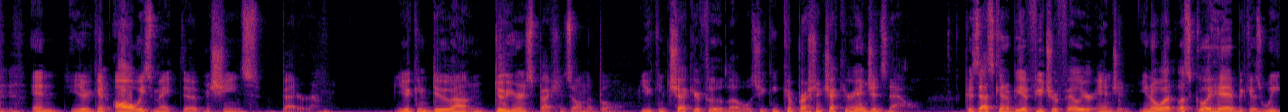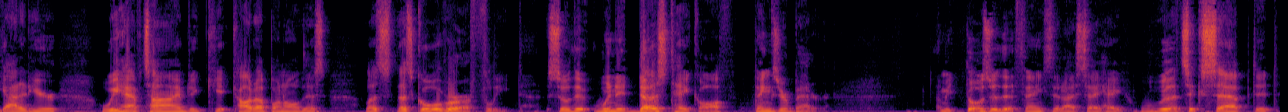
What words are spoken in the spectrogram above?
and you can always make the machines better you can do out and do your inspections on the boom. You can check your fluid levels. You can compression check your engines now because that's going to be a future failure engine. You know what? Let's go ahead because we got it here. We have time to get caught up on all this. Let's let's go over our fleet so that when it does take off, things are better. I mean, those are the things that I say, hey, let's accept it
